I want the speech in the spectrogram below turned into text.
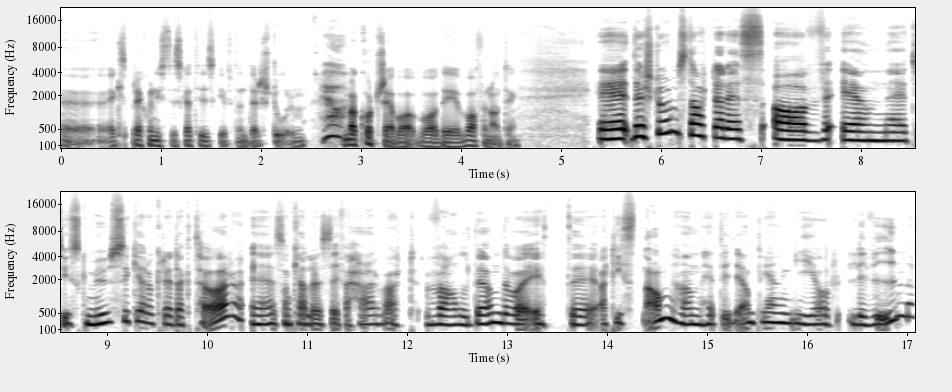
eh, expressionistiska tidskriften Der Sturm. Ja. Bara kort säga vad, vad det var för någonting. Eh, Der Sturm startades av en eh, tysk musiker och redaktör eh, som kallade sig för Herwart Walden. Det var ett eh, artistnamn. Han hette egentligen Georg Levin.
